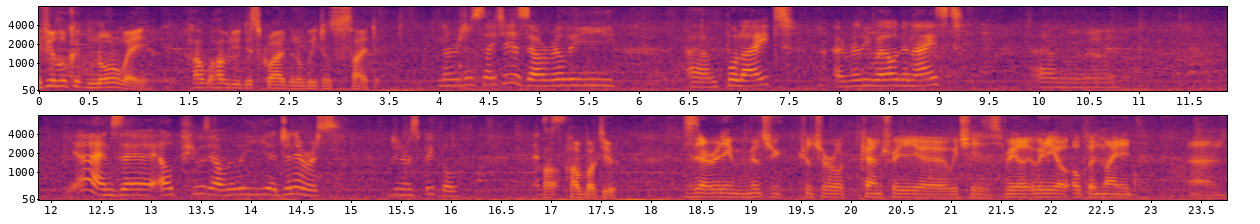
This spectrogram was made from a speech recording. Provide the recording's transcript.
If you look at Norway, how, how would you describe the Norwegian society? Norwegian society is they are really um, polite, uh, really well organized. Um, yeah, and they help you. They are really uh, generous, generous people. Uh, how about you? This is a really multicultural country, uh, which is really, really open-minded. Um,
